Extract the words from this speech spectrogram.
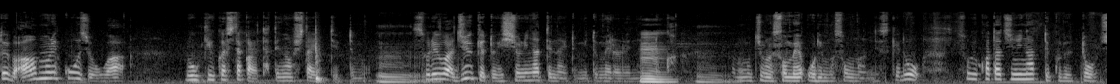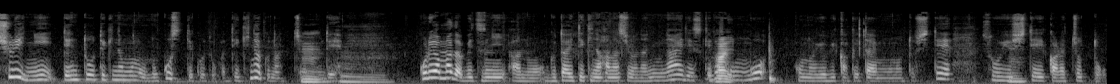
例えば青森工場が老朽化したから建て直したいって言っても、うん。それは住居と一緒になってないと認められないとか、うん。もちろん染め織りもそうなんですけどそういう形になってくると首里に伝統的なものを残すってことができなくなっちゃうので、うん。これはまだ別にあの具体的な話は何もないですけど、はい。今後この呼びかけたいものとしてそういう指定からちょっと、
